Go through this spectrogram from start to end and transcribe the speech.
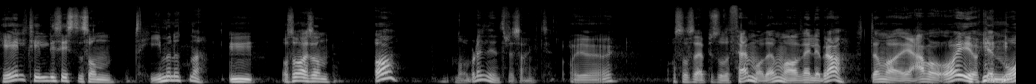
helt til de siste sånn ti minuttene. Mm. Og så var jeg sånn Å, nå ble det interessant. Oi, oi, oi. Og så så episode fem, og den var veldig bra. Den var, jeg var, Oi, ok, nå,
